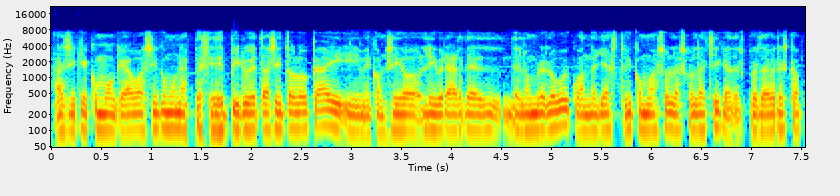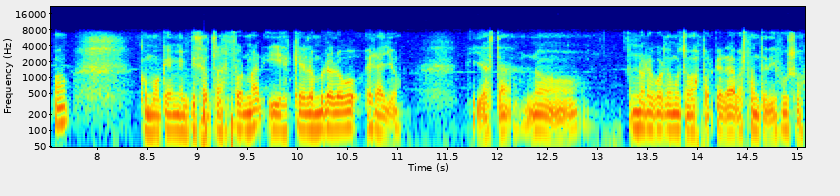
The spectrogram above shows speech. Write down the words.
así que como que hago así como una especie de pirueta así todo loca y, y me consigo librar del, del, hombre lobo. Y cuando ya estoy como a solas con la chica después de haber escapado, como que me empiezo a transformar. Y es que el hombre lobo era yo. Y ya está, no, no recuerdo mucho más porque era bastante difuso.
